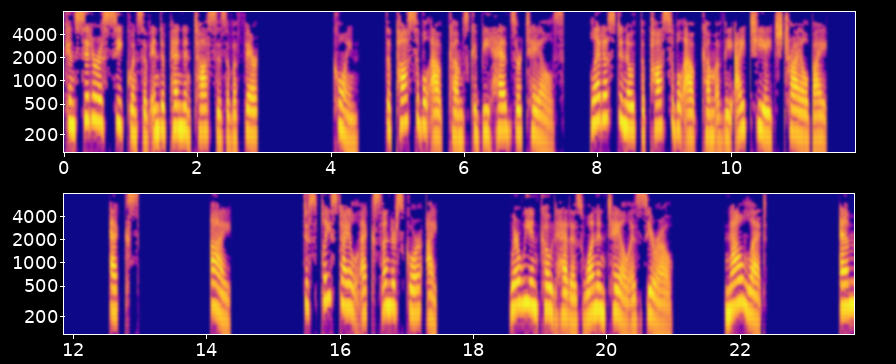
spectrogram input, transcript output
Consider a sequence of independent tosses of a fair coin. The possible outcomes could be heads or tails. Let us denote the possible outcome of the ith trial by x i display style x underscore i where we encode head as 1 and tail as 0. Now let m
